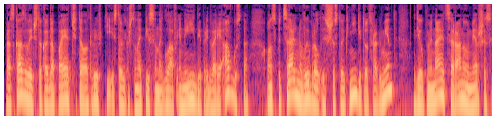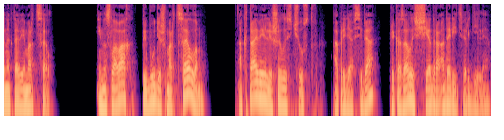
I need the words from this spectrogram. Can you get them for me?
рассказывает, что когда поэт читал отрывки из только что написанных глав Энеиды при дворе Августа, он специально выбрал из шестой книги тот фрагмент, где упоминается рано умерший сын Октавии Марцел. И на словах «ты будешь Марцеллом» Октавия лишилась чувств, а придя в себя, приказалась щедро одарить Вергилия.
